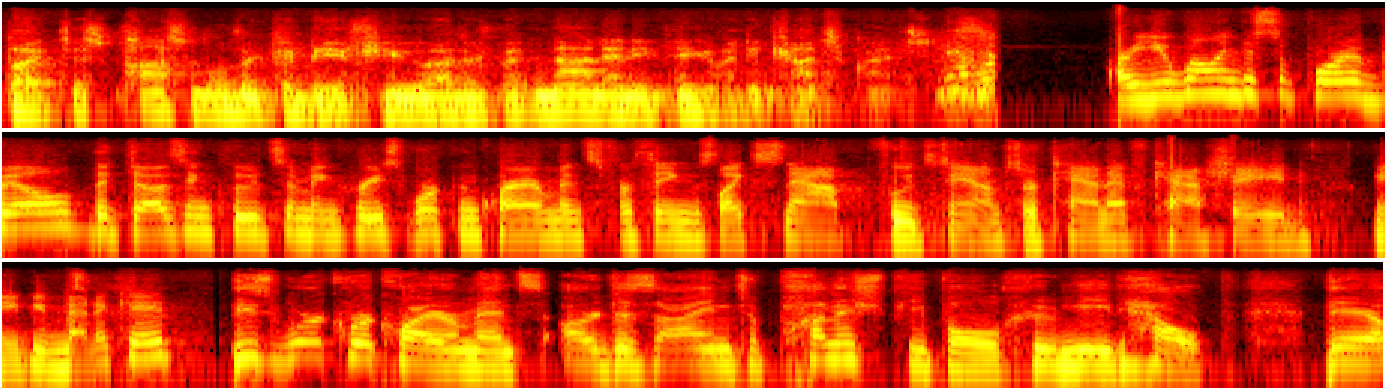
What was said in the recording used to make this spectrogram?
but it's possible there could be a few others, but not anything of any consequence. Are you willing to support a bill that does include some increased work requirements for things like SNAP, food stamps, or TANF, cash aid, maybe Medicaid? These work requirements are designed to punish people who need help. They're,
